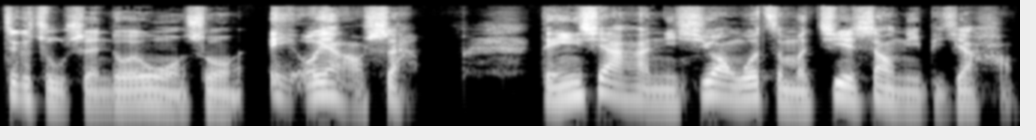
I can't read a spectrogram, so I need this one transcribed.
这个主持人都会问我说：“哎，欧阳老师啊，等一下哈，你希望我怎么介绍你比较好？”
